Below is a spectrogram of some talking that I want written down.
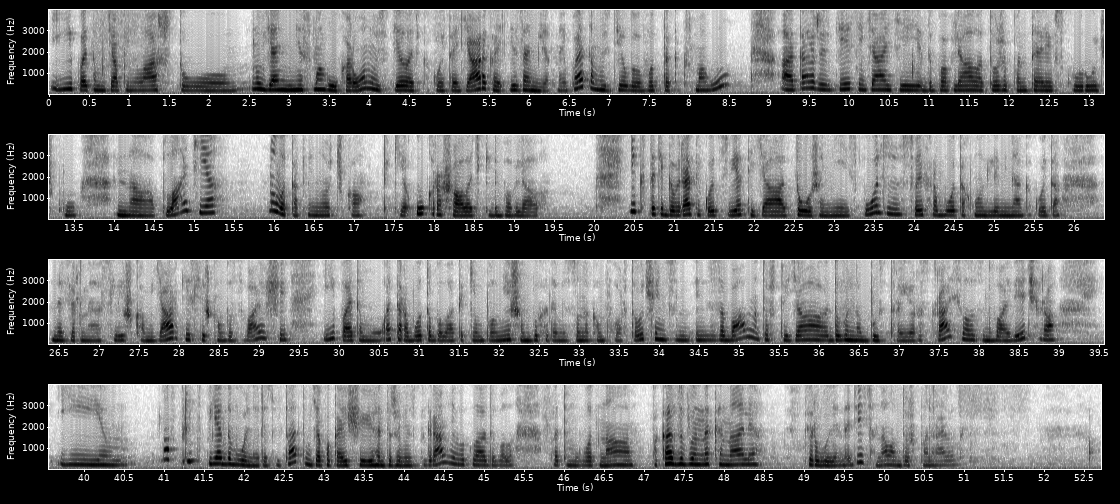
И поэтому я поняла, что ну, я не смогу корону сделать какой-то яркой и заметной. Поэтому сделаю вот так, как смогу. А также здесь я ей добавляла тоже пантеревскую ручку на платье. Ну вот так немножечко такие украшалочки добавляла. И, кстати говоря, такой цвет я тоже не использую в своих работах. Он для меня какой-то, наверное, слишком яркий, слишком вызывающий. И поэтому эта работа была таким полнейшим выходом из зоны комфорта. Очень забавно то, что я довольно быстро ее раскрасила за два вечера. И ну, в принципе, я довольна результатом. Я пока еще ее даже в Инстаграм не выкладывала. Поэтому вот на показываю на канале впервые. Надеюсь, она вам тоже понравилась.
